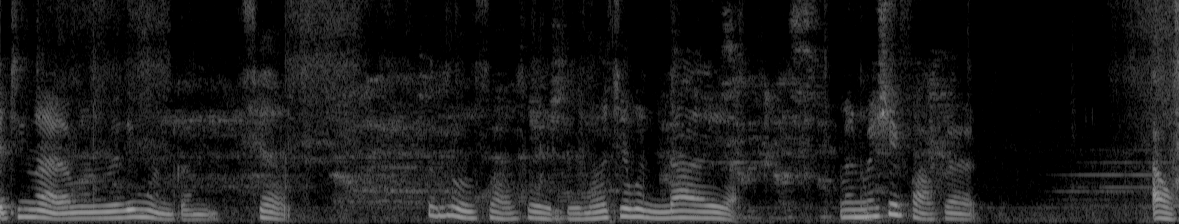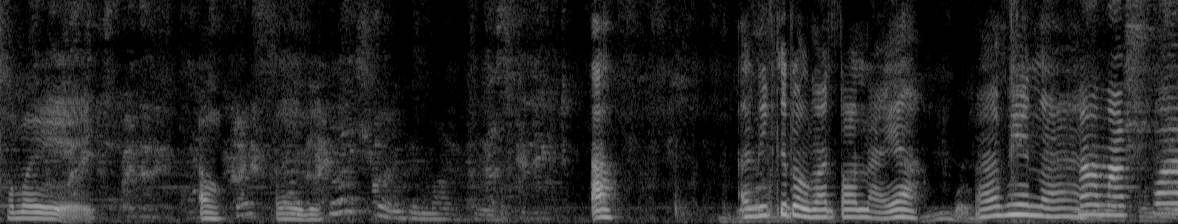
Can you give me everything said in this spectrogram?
ดที่ไหนมันไม่ได้เหมือนกันใช่ เป็นหนูฝาแฝดเลยเนาะที่มันได้อะ มันไม่ใช่ฝาแฝดเอ้าทำไมเอ้าอะไรเนี่ยก็ช่วยกันมาเลยอะอันนี้กระโดดมาตอนไหนอะนะพี่นะน่ารักมา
